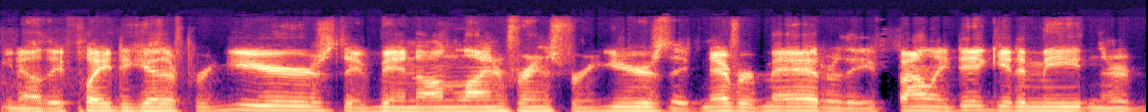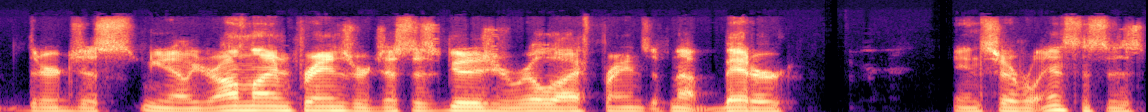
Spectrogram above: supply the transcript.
you know they've played together for years. They've been online friends for years. They've never met or they finally did get to meet and they're they're just you know your online friends are just as good as your real life friends if not better in several instances.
